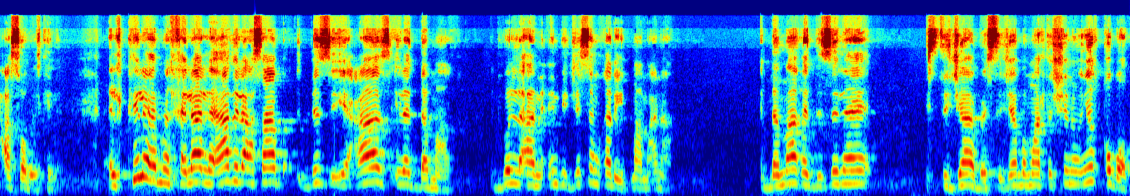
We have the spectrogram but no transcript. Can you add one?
حصوة بالكلى. الكلى من خلال هذه الأعصاب تدز ايعاز إلى الدماغ. تقول له أنا عندي جسم غريب ما معناه؟ الدماغ يدز لها استجابة استجابة مالته شنو؟ ينقبض.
